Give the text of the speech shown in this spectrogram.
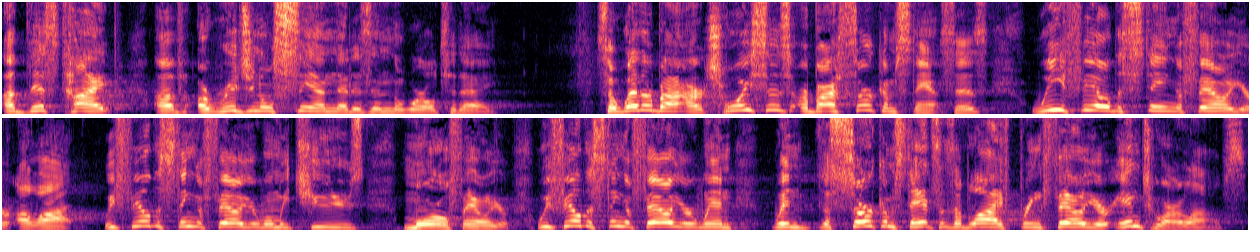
of this type of original sin that is in the world today. So, whether by our choices or by circumstances, we feel the sting of failure a lot. We feel the sting of failure when we choose moral failure. We feel the sting of failure when, when the circumstances of life bring failure into our lives.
